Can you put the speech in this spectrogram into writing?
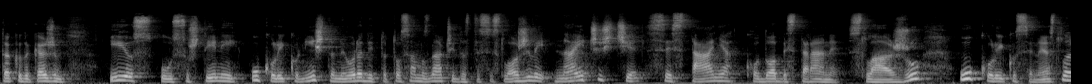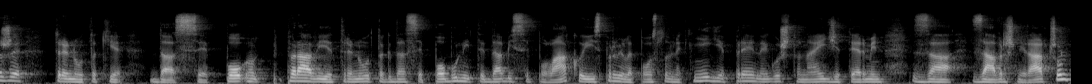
Tako da kažem, iOS u suštini, ukoliko ništa ne uradite, to samo znači da ste se složili, najčešće se stanja kod obe strane slažu. Ukoliko se ne slaže, trenutak je da se, po, pravi je trenutak da se pobunite da bi se polako ispravile poslovne knjige pre nego što najđe termin za završni račun,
